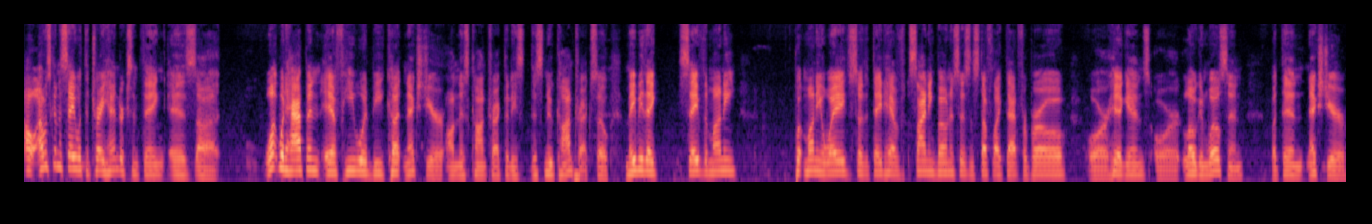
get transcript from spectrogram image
oh, I was gonna say with the Trey Hendrickson thing is, uh, what would happen if he would be cut next year on this contract that he's this new contract? So maybe they save the money, put money away so that they'd have signing bonuses and stuff like that for Burrow or Higgins or Logan Wilson, but then next year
